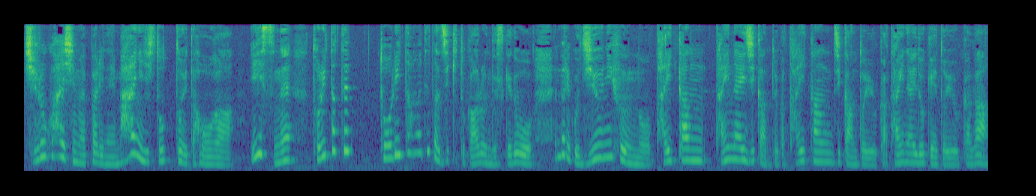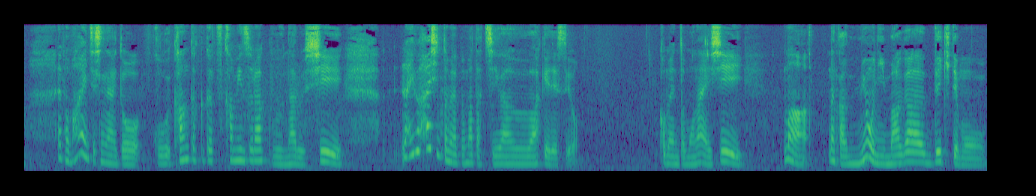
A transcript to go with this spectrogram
収録配信もやっぱりね毎日撮っといた方がいいっすね。撮りたて撮りためてた時期とかあるんですけどやっぱりこう12分の体感体内時間というか体感時間というか体内時計というかがやっぱ毎日しないとこう感覚がつかみづらくなるしライブ配信ともやっぱまた違うわけですよ。コメントもないしまあなんか妙に間ができても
